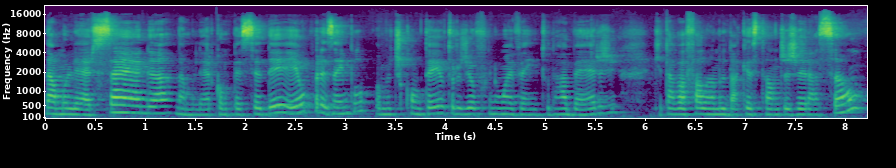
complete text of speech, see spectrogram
da mulher cega, da mulher com PCD. Eu, por exemplo, como eu te contei, outro dia eu fui num evento da Aberge que estava falando da questão de geração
